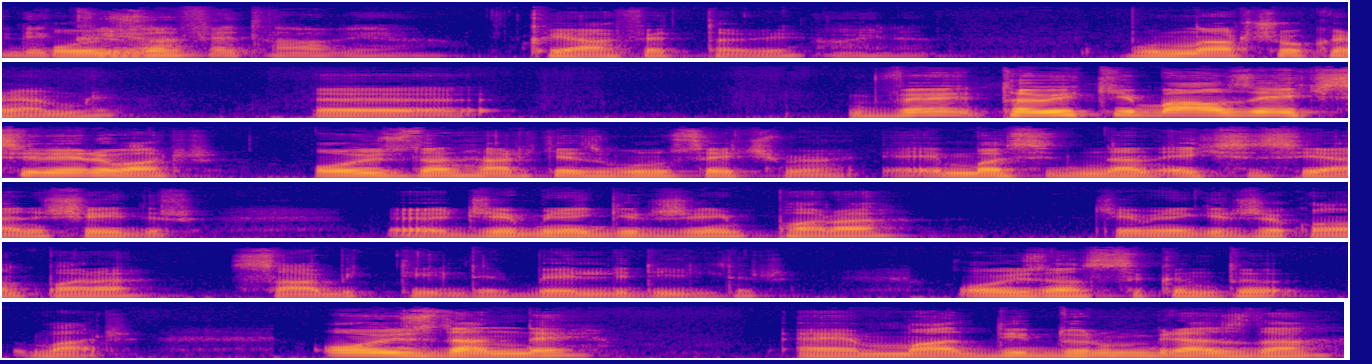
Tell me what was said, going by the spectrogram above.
Bir de O yüzden- kıyafet abi ya. Kıyafet tabii. Aynen. Bunlar çok önemli. Ee, ve tabii ki bazı eksileri var. O yüzden herkes bunu seçmiyor. En basitinden eksisi yani şeydir. Ee, cebine gireceğin para, cebine girecek olan para sabit değildir, belli değildir. O yüzden sıkıntı var. O yüzden de e, maddi durum biraz daha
